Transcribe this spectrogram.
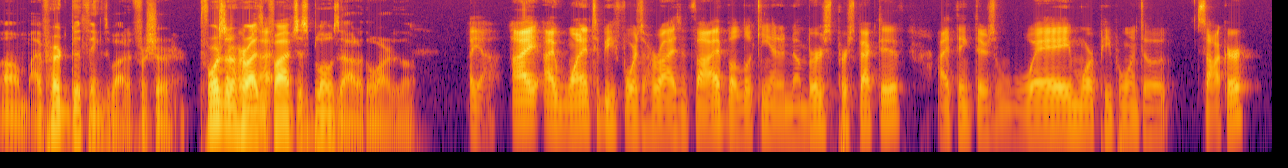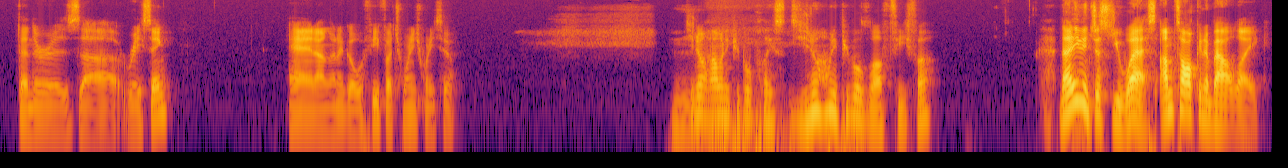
um, I've heard good things about it for sure. Forza Horizon I- Five just blows out of the water, though. Yeah, I I want it to be Forza Horizon Five, but looking at a numbers perspective, I think there's way more people into soccer than there is uh, racing, and I'm gonna go with FIFA 2022. Do you know how many people play? Do you know how many people love FIFA? Not even just U.S. I'm talking about like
